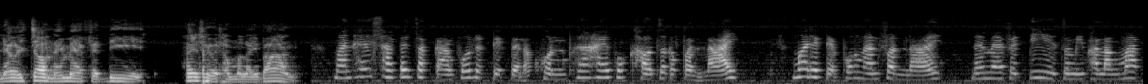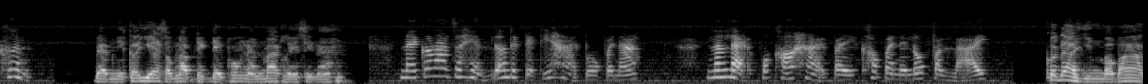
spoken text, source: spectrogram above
แล้วไอ้เจ้านายแมนเฟดดี้ให้เธอทำอะไรบ้าง มันให้ฉันไปจัดการพวกเด็กๆแต่ละคนเพื่อให้พวกเขาเจอกับฝันร้าย เมื่อเด็กๆพวกนั้นฝันร้ายในแมฟเฟตตี้จะมีพลังมากขึ้น แบบนี้ก็แย่สำหรับเด็กๆพวกนั้นมากเลยสินะ นายก็น่าจะเห็นเรื่องเด็กๆที่หายตัวไปนะ นั่นแหละพวกเขาหายไปเข้าไปในโลกฝันร้าย ก็ได้ยินมาบ้าง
